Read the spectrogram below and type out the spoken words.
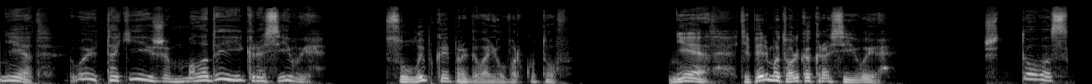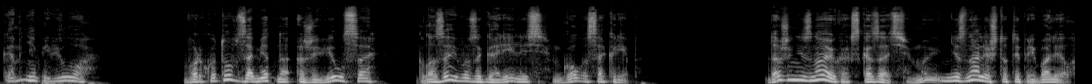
«Нет, вы такие же молодые и красивые», — с улыбкой проговорил Воркутов. «Нет, теперь мы только красивые». «Что вас ко мне привело?» Воркутов заметно оживился, глаза его загорелись, голос окреп. «Даже не знаю, как сказать. Мы не знали, что ты приболел.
